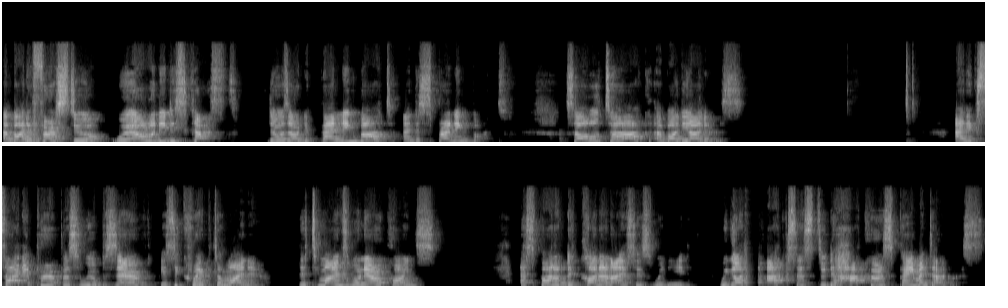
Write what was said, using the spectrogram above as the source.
About the first two, we already discussed. Those are the pending bot and the spreading bot. So I will talk about the others. An exciting purpose we observed is a crypto miner that mines Monero coins. As part of the code analysis we did, we got access to the hacker's payment address,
